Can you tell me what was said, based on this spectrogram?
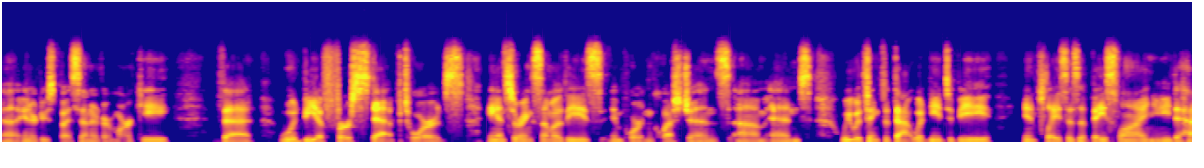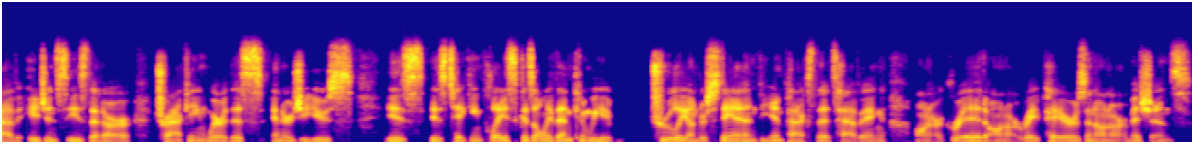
uh, introduced by Senator Markey, that would be a first step towards answering some of these important questions. Um, and we would think that that would need to be in place as a baseline. You need to have agencies that are tracking where this energy use is is taking place, because only then can we truly understand the impacts that it's having on our grid, on our ratepayers, and on our emissions.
